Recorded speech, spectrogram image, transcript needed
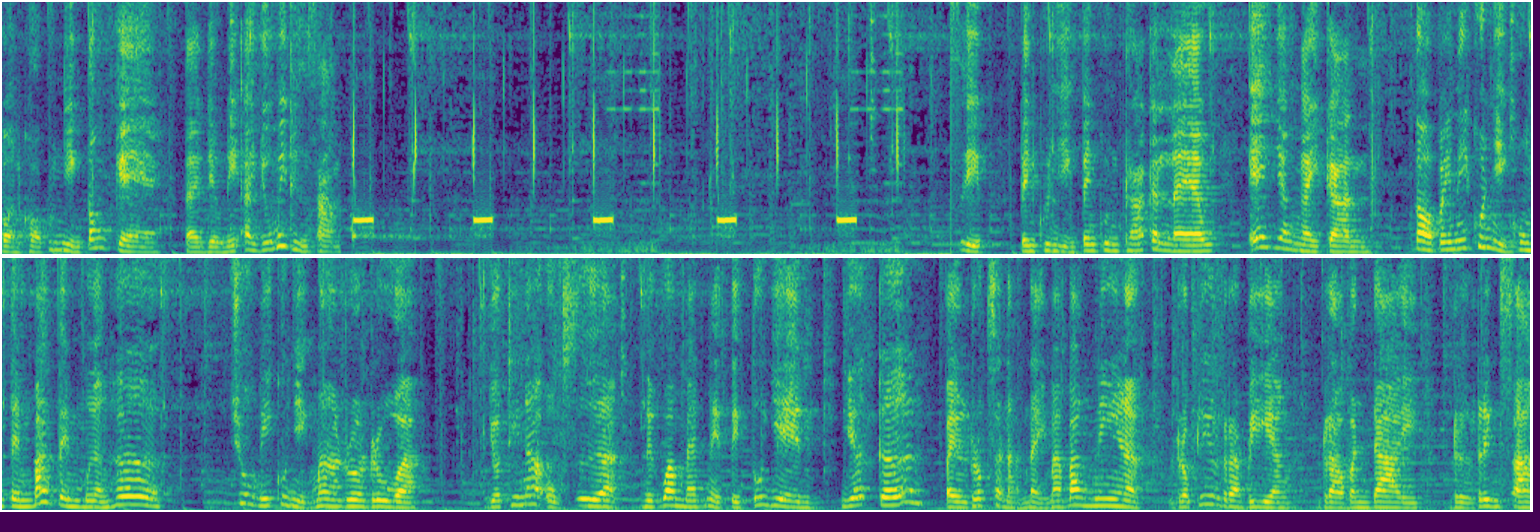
ก่อนขอคุณหญิงต้องแก่ แต่เดี๋ยวนี้อายุไม่ถึง30เป็นคุณหญิงเป็นคุณพระกันแล้ว เอ๊ะยังไงกัน ต่อไปนี้คุณหญิงคงเต็มบ้านเต็มเมืองเฮ้อช่วงนี้คุณหญิงมารัวๆยศที่หน้าอกเสื้อ นึกว่าแมกเนตติดตู้เย็น เยอะเกิน ไปรบสนามไหนมาบ้างเนี่ย รบที่ระเบียง ราวบันได หรือริมสระ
